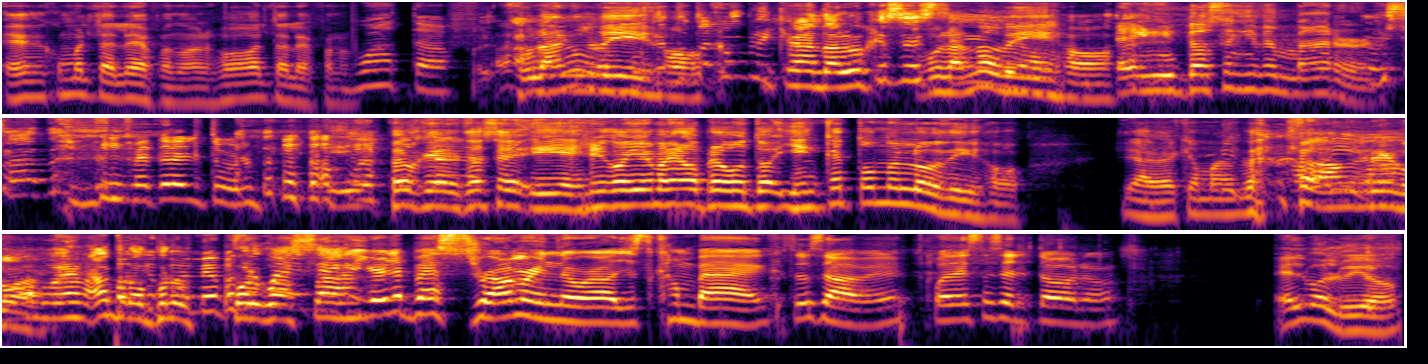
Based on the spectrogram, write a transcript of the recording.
Es como el teléfono, el juego del teléfono. What the fuck? Fulano ¿Por qué tú dijo, estás complicando algo que se fulano dijo. And it doesn't even matter. Exacto. El tour. Pero que entonces, y Ringo yo imagino preguntó, ¿y en qué tono lo dijo? Y a ver qué manda. Ah, bueno, ah, pero por, por por WhatsApp. que you're the best drummer in the world, just come back. Tú sabes, puede ser el tono. Él volvió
